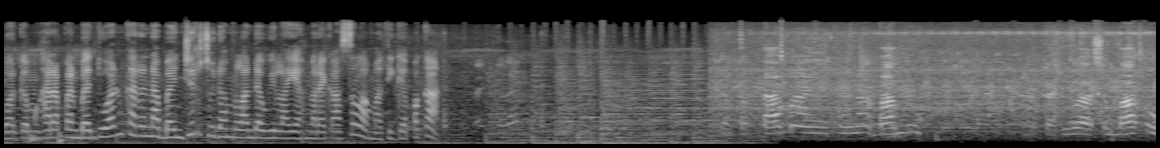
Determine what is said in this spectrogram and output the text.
Warga mengharapkan bantuan karena banjir sudah melanda wilayah mereka selama tiga pekan. Yang pertama itu nak bambu, yang kedua sembako.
